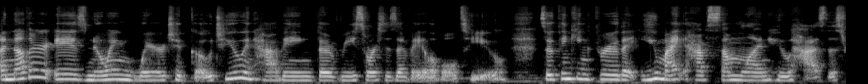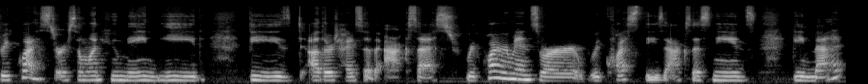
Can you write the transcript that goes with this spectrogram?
Another is knowing where to go to and having the resources available to you. So, thinking through that you might have someone who has this request or someone who may need these other types of access requirements or request these access needs be met,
